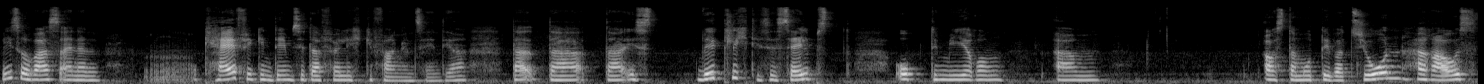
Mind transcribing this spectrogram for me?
wie sowas einen mm, Käfig, in dem sie da völlig gefangen sind. Ja? Da, da, da ist wirklich diese Selbstoptimierung ähm, aus der Motivation heraus,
